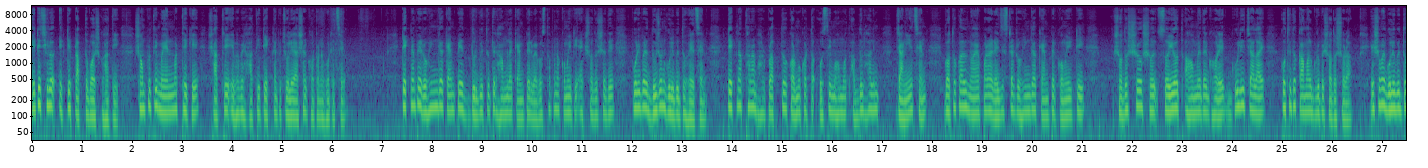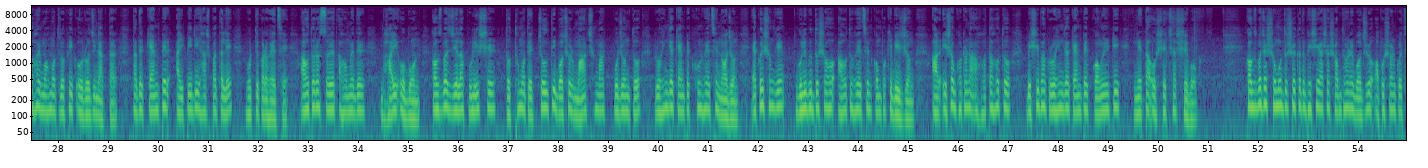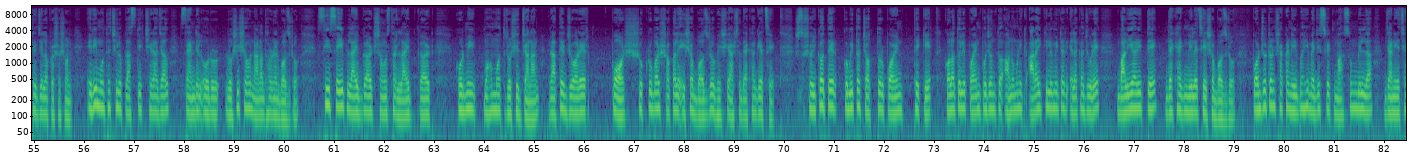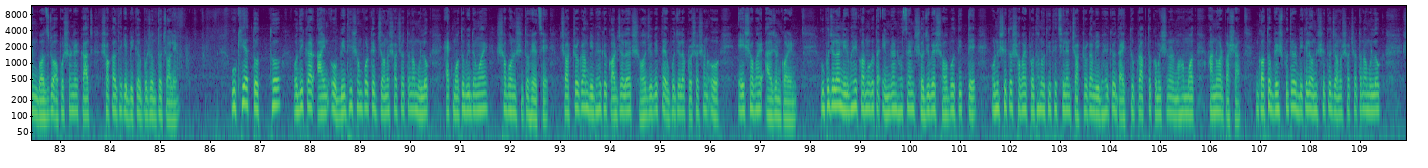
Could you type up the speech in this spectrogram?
এটি ছিল একটি প্রাপ্তবয়স্ক হাতি। সম্প্রতি মিয়ানমার থেকে সাঁতরিয়ে এভাবে হাতি টেকনাপে চলে আসার ঘটনা ঘটেছে। টেকনাপে রোহিঙ্গা ক্যাম্পে দুর্বৃত্তদের হামলা ক্যাম্পের ব্যবস্থাপনা কমিটি এক সদস্যদের পরিবারের দুজন গুলিবিদ্ধ হয়েছেন। টেকনাফ থানার ভারপ্রাপ্ত কর্মকর্তা ওসি মোহাম্মদ আব্দুল হালিম জানিয়েছেন, গতকাল নয়াপাড়া রেজিস্টার্ড রোহিঙ্গা ক্যাম্পের কমিটি সদস্য সৈয়দ আহমেদের ঘরে গুলি চালায় কথিত কামাল গ্রুপের সদস্যরা। এ সময় গুলিবিদ্ধ হয় মোহাম্মদ রফিক ও রোজিন আক্তার। তাদের ক্যাম্পের আইপিডি হাসপাতালে ভর্তি করা হয়েছে। আহতরা সৈয়দ আহমেদের ভাই ও বোন। কক্সবাজার জেলা পুলিশের তথ্যমতে, চলতি বছর মার্চ মাস পর্যন্ত রোহিঙ্গা ক্যাম্পে খুন হয়েছে নজন। একই সঙ্গে গুলিবিদ্ধ সহ আহত হয়েছেন কমপক্ষে বিশ জন। আর এসব ঘটনা হতাহত বেশিরভাগ রোহিঙ্গা ক্যাম্পের কমিউনিটি নেতা ও স্বেচ্ছাসেবক। কক্সবাজার সমুদ্র সৈকতে ভেসে আসা সব ধরনের বজ্র অপসারণ করেছে জেলা প্রশাসন। এরই মধ্যে ছিল প্লাস্টিক, ছেঁড়া জাল, স্যান্ডেল ও রশিসহ নানা ধরনের বজ্র। সি সেভ লাইফগার্ড সংস্থার লাইফগার্ড কর্মী মোহাম্মদ রশিদ জানান, রাতের জোয়ারের পর শুক্রবার সকালে এসব বজ্র ভেসে আসতে দেখা গেছে। সৈকতের কবিতা চত্বর পয়েন্ট থেকে কলাতলি পয়েন্ট পর্যন্ত আনুমানিক আড়াই কিলোমিটার এলাকা জুড়ে বালিয়াড়িতে দেখা মিলেছে এসব বজ্র। পর্যটন শাখার নির্বাহী ম্যাজিস্ট্রেট মাসুম বিল্লা জানিয়েছেন, বজ্র অপসারণের কাজ সকাল থেকে বিকেল পর্যন্ত চলে। উখিয়া তথ্য অধিকার আইন ও বিধি সম্পর্কে জনসচেতনামূলক এক মতবিনিময় সভা অনুষ্ঠিত হয়েছে। চট্টগ্রাম বিভাগীয় কার্যালয়ের সহযোগিতায় উপজেলা প্রশাসন ও এই সভায় আয়োজন করেন। উপজেলা নির্বাহী কর্মকর্তা ইমরান হোসেন সজীবের সভাপতিত্বে অনুষ্ঠিত সভায় প্রধান অতিথি ছিলেন চট্টগ্রাম বিভাগীয় দায়িত্বপ্রাপ্ত কমিশনার মোহাম্মদ আনোয়ার পাশা। গত বৃহস্পতিবার বিকেলে অনুষ্ঠিত জনসচেতনামূলক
